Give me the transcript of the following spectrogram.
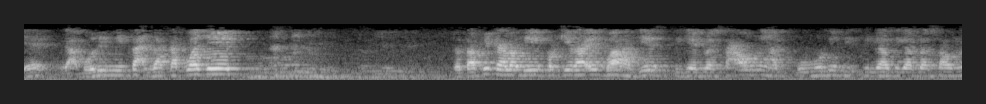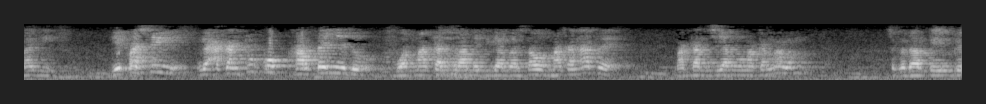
Ya, nggak boleh minta zakat wajib. Tetapi kalau diperkirain, wah dia 13 tahun nih, umurnya tinggal 13 tahun lagi. Dia pasti nggak akan cukup hartanya tuh buat makan selama 13 tahun. Makan apa? Makan siang, makan malam. Sekedar tempe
